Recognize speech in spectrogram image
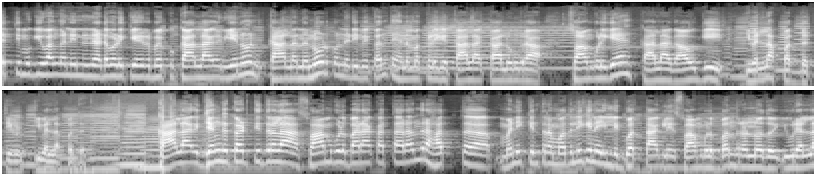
ಎತ್ತಿ ಮುಗಿಯುವಂಗ ನಿನ್ನ ನಡವಳಿಕೆ ಇರಬೇಕು ಕಾಲಾಗ ಏನೋ ಕಾಲನ್ನು ನೋಡ್ಕೊಂಡು ನಡಿಬೇಕಂತ ಹೆಣ್ಮಕ್ಳಿಗೆ ಕಾಲ ಕಾಲುಂಗ್ರ ಸ್ವಾಮಿಗಳಿಗೆ ಕಾಲಾಗ ಅವಗಿ ಇವೆಲ್ಲ ಪದ್ಧತಿಗಳು, ಇವೆಲ್ಲ ಪದ್ಧತಿ. ಕಾಲಾಗ ಜಂಗ ಕಟ್ತಿದ್ರಲ್ಲ, ಸ್ವಾಮಿಗಳು ಬರಾಕತ್ತಾರ ಅಂದ್ರೆ ಹತ್ತು ಮಣಿಕ್ಕಿಂತ ಮೊದಲಿಗೆ ಇಲ್ಲಿ ಗೊತ್ತಾಗ್ಲಿ ಸ್ವಾಮಿಗಳು ಬಂದ್ರು ಅನ್ನೋದು, ಇವರೆಲ್ಲ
